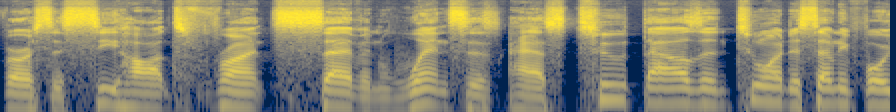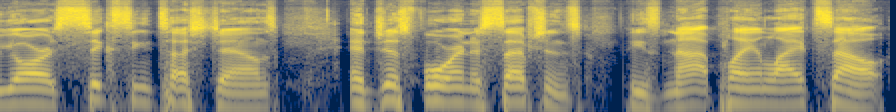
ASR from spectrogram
versus Seahawks front seven. Wentz has 2,274 yards, 16 touchdowns, and just four interceptions. He's not playing lights out,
